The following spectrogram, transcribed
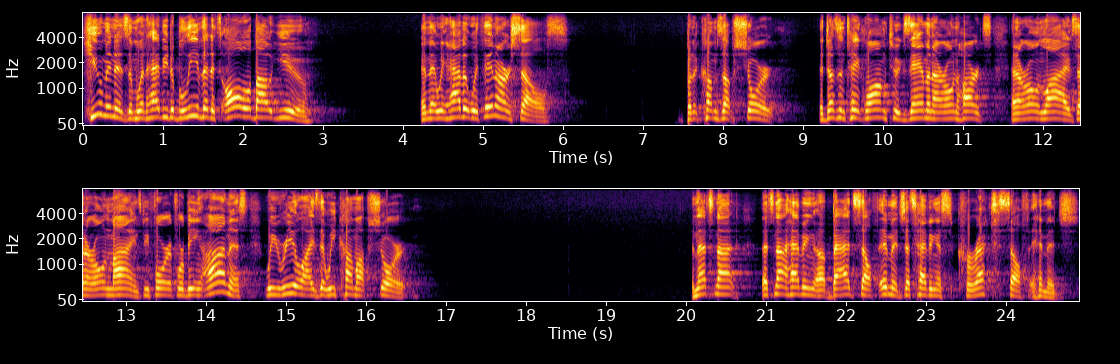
Humanism would have you to believe that it's all about you and that we have it within ourselves, but it comes up short. It doesn't take long to examine our own hearts and our own lives and our own minds before, if we're being honest, we realize that we come up short. And that's not, that's not having a bad self image, that's having a correct self image.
